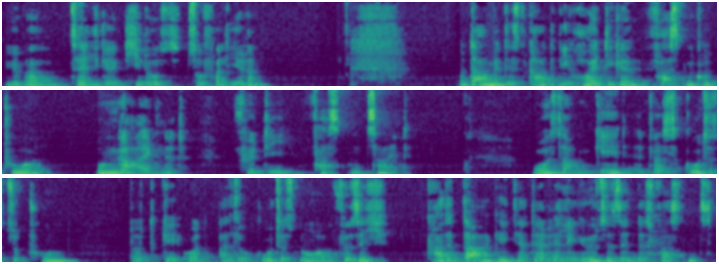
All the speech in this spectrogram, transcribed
überzählige Kilos zu verlieren. Und damit ist gerade die heutige Fastenkultur ungeeignet für die Fastenzeit wo es darum geht, etwas Gutes zu tun, dort geht, also Gutes nur für sich. Gerade da geht ja der religiöse Sinn des Fastens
